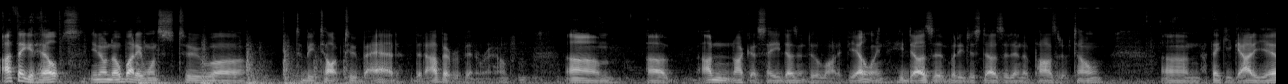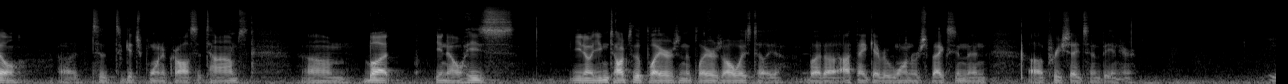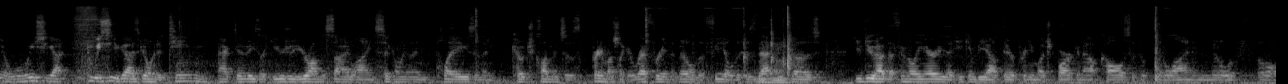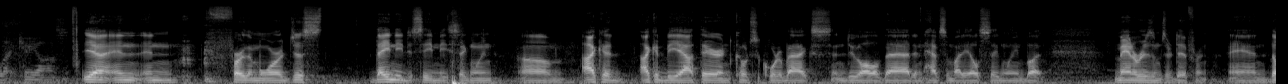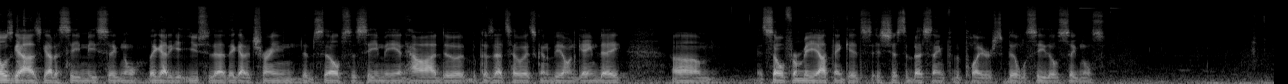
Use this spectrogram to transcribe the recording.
I think it helps. You know, nobody wants to uh, to be talked to bad that I've ever been around. Um, uh, I'm not going to say he doesn't do a lot of yelling. He does it, but he just does it in a positive tone. Um, I think you got to yell uh, to to get your point across at times. Um, but you know, he's you know you can talk to the players, and the players always tell you. But uh, I think everyone respects him and uh, appreciates him being here you know, when we see, got, we see you guys go into team activities, like usually you're on the sideline signaling in plays, and then Coach Clements is pretty much like a referee in the middle of the field. Is that Mhm. because you do have that familiarity that he can be out there pretty much barking out calls to the, to the line in the middle of, of all that chaos? Yeah, and, and furthermore, just they need to see me signaling. Um, I could I could be out there and coach the quarterbacks and do all of that and have somebody else signaling, but mannerisms are different, and those guys got to see me signal. They got to get used to that. They got to train themselves to see me and how I do it because that's how it's going to be on game day. Um, and so for me, I think it's it's just the best thing for the players to be able to see those signals.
